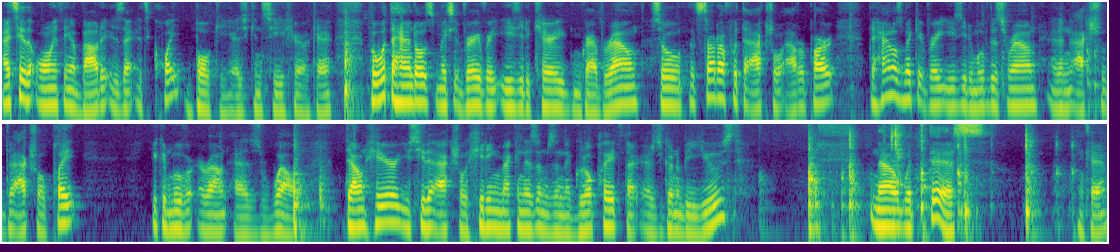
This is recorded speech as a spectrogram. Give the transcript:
I'd say the only thing about it is that it's quite bulky, as you can see here, okay? But with the handles, makes it very, very easy to carry and grab around. So let's start off with the actual outer part. The handles make it very easy to move this around, and then actual, the actual plate, you can move it around as well. Down here, you see the actual heating mechanisms and the grill plates that is gonna be used. Now with this, okay,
